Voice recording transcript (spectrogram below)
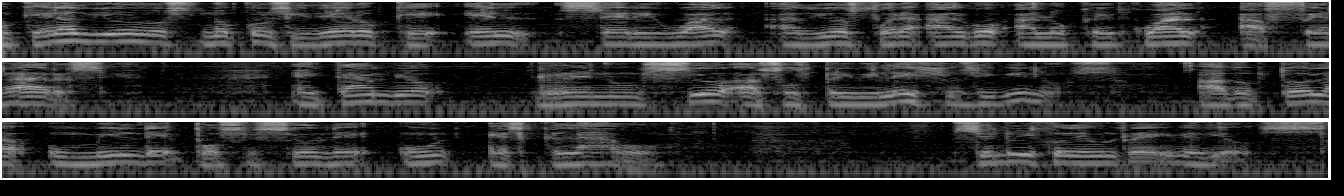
Aunque era Dios, no considero que el ser igual a Dios fuera algo a lo que cual aferrarse. En cambio, renunció a sus privilegios divinos, adoptó la humilde posición de un esclavo. siendo hijo de un rey de Dios.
